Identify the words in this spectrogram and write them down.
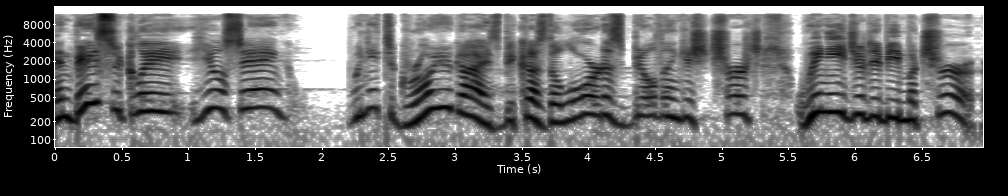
And basically, he was saying, we need to grow you guys because the Lord is building his church. We need you to be mature.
